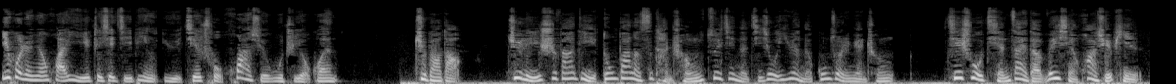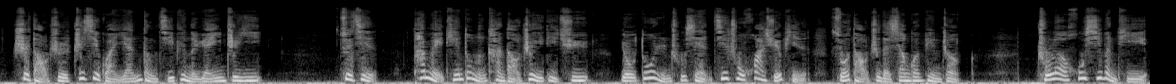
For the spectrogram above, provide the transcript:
医护人员怀疑这些疾病与接触化学物质有关。据报道。距离事发地东巴勒斯坦城最近的急救医院的工作人员称，接触潜在的危险化学品是导致支气管炎等疾病的原因之一。最近，他每天都能看到这一地区有多人出现接触化学品所导致的相关病症。除了呼吸问题，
